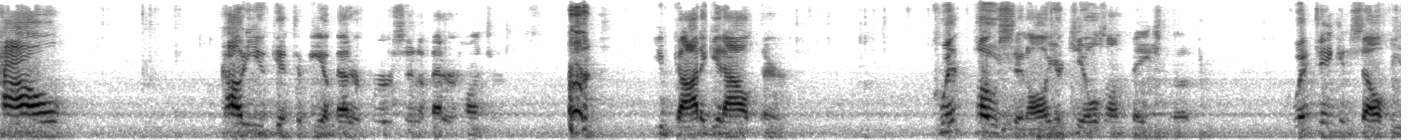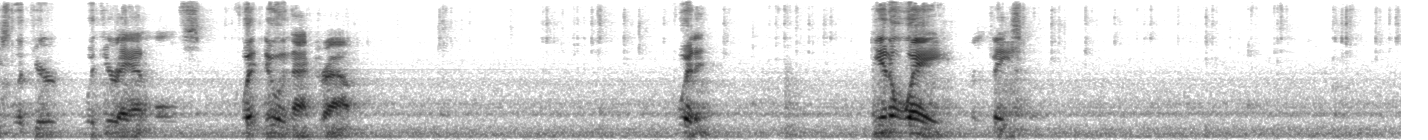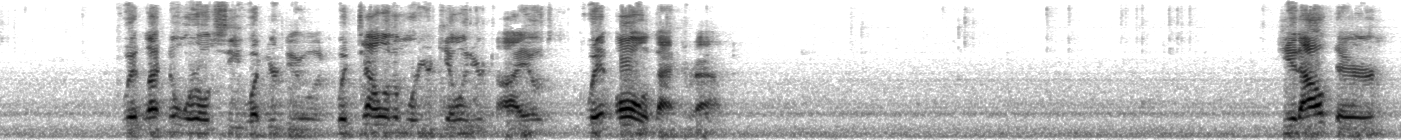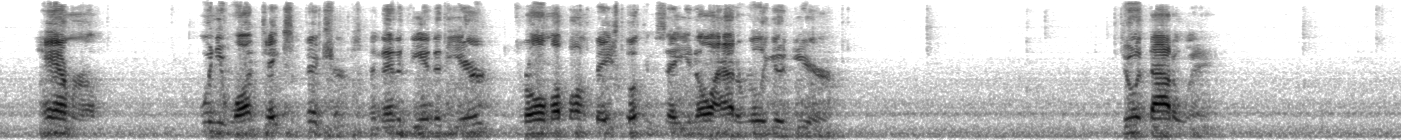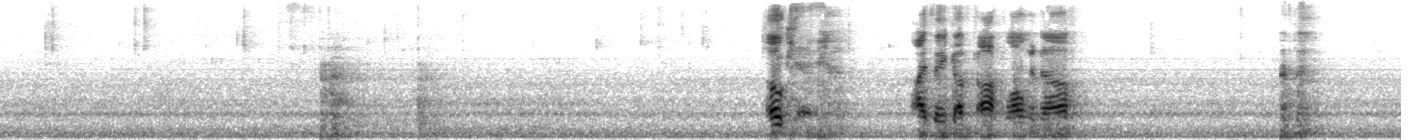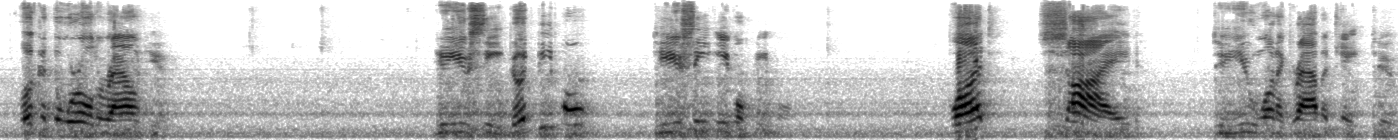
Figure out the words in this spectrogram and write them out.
how how do you get to be a better person, a better hunter? You've got to get out there. Quit posting all your kills on Facebook. Quit taking selfies with your with your animals. Quit doing that crap. quit it. Get away from Facebook. Quit letting the world see what you're doing. Quit telling them where you're killing your coyotes. Quit all of that crap. Get out there, hammer them. When you want, take some pictures. And then at the end of the year, throw them up on Facebook and say, you know, I had a really good year. Do it that way. Okay. I think I've talked long enough. Look at the world around you. Do you see good people? Do you see evil people? What side do you want to gravitate to?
